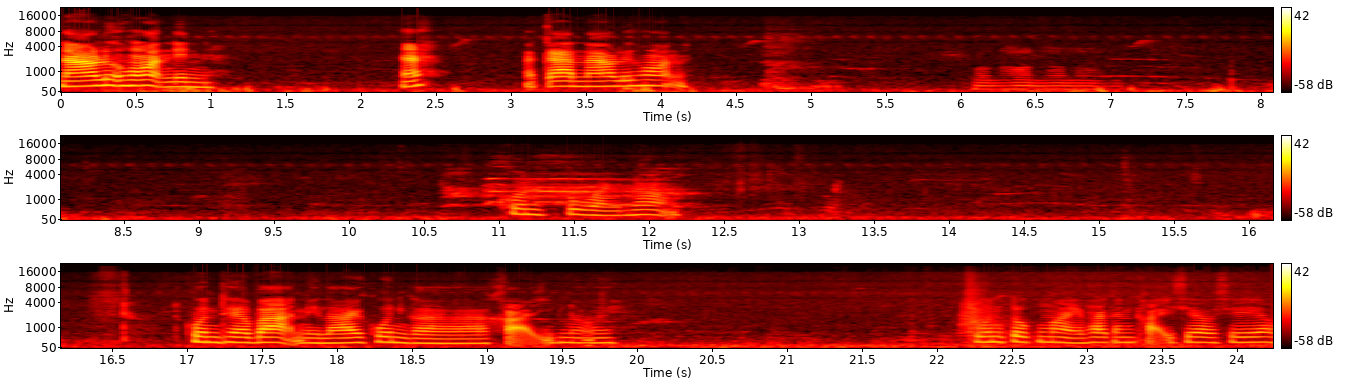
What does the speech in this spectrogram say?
หนาวหรือร้อนเด่นฮะอาการหนาวหรือร้อนนอนนอนนอนนอนคนป่วยพี่น้อง คนแถวบ้านนี่ร้ายคนก็ขายพี่น้อยคนตกใหม่พากันขายเซลเซล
